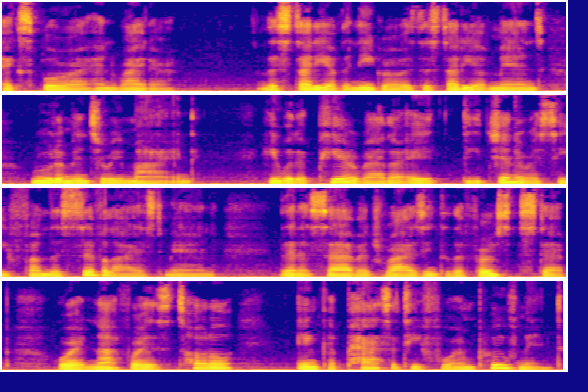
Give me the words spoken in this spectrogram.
explorer and writer. The study of the Negro is the study of man's rudimentary mind. He would appear rather a degeneracy from the civilized man than a savage rising to the first step were it not for his total incapacity for improvement.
